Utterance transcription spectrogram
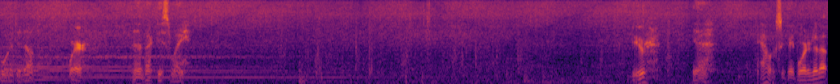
boarded it up. Where? Uh, back this way. Yeah. Yeah, looks like they boarded it up.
